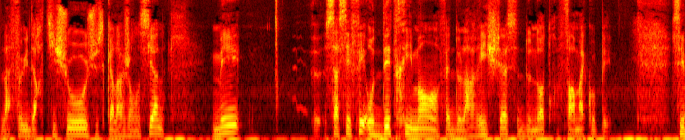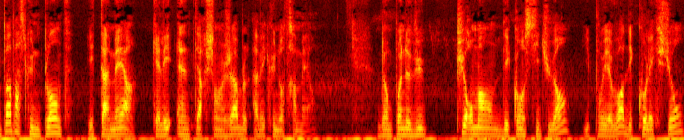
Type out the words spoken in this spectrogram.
la feuille d'artichaut jusqu'à la gentiane, mais euh, ça s'est fait au détriment en fait de la richesse de notre pharmacopée. C'est pas parce qu'une plante est amère qu'elle est interchangeable avec une autre amère. D'un point de vue purement des constituants, il peut y avoir des collections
